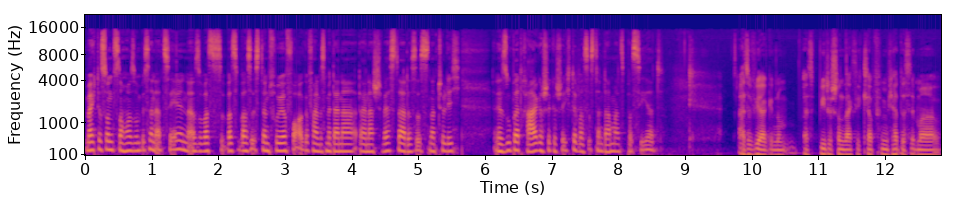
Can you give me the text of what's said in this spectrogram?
Möchtest du uns noch mal so ein bisschen erzählen? Also was, was, was ist denn früher vorgefallen? Das mit deiner, deiner Schwester, das ist natürlich eine super tragische Geschichte. Was ist denn damals passiert? Also wie, was, wie du schon sagst, ich glaube, für mich hat das immer,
